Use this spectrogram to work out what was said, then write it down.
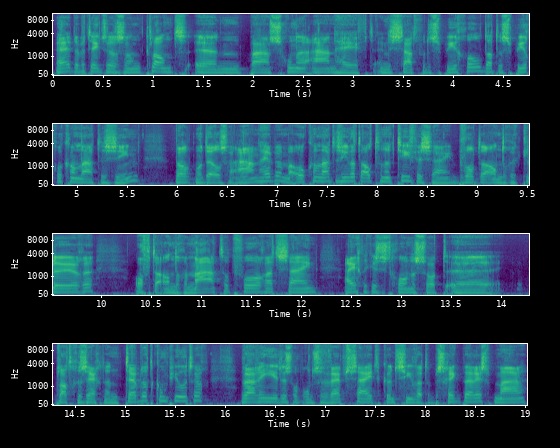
dat betekent dat als een klant een paar schoenen aan heeft en die staat voor de spiegel, dat de spiegel kan laten zien welk model ze aan hebben, maar ook kan laten zien wat de alternatieven zijn. Bijvoorbeeld de andere kleuren of de andere maten op voorraad zijn. Eigenlijk is het gewoon een soort, uh, plat gezegd, een tabletcomputer, waarin je dus op onze website kunt zien wat er beschikbaar is, maar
